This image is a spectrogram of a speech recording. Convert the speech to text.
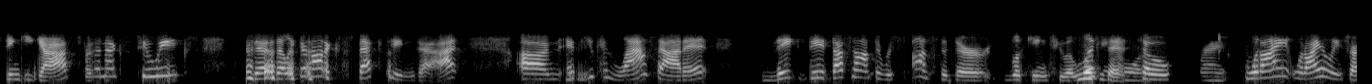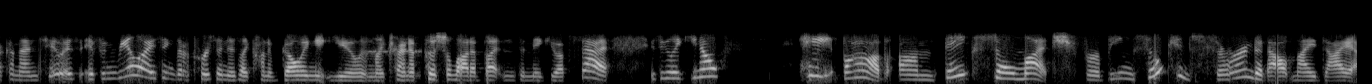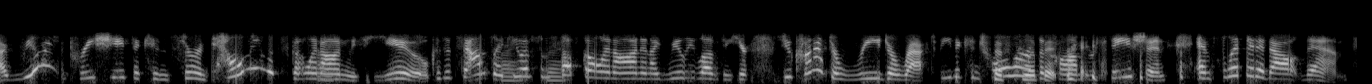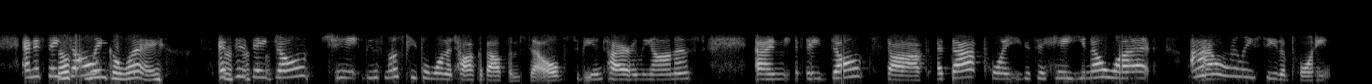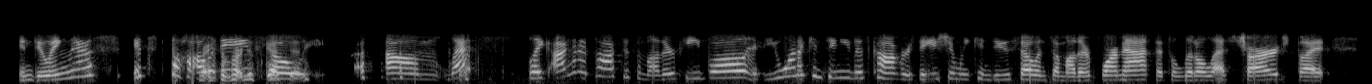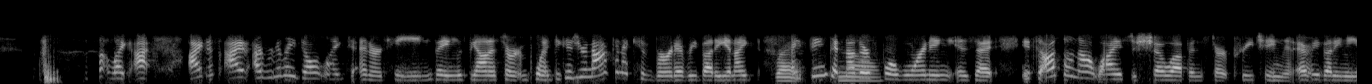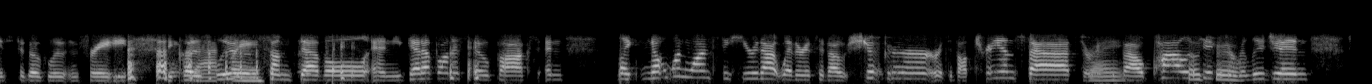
stinky gas for the next 2 weeks?" they're, they're like they're not expecting that. Um if you can laugh at it, they, they that's not the response that they're looking to elicit. Looking. So Right. what I what I always recommend too is if in realizing that a person is like kind of going at you and like trying to push a lot of buttons and make you upset, is to be like, you know, hey Bob, um, thanks so much for being so concerned about my diet. I really appreciate the concern. Tell me what's going on with you because it sounds like you have some right. stuff going on, and I'd really love to hear. So you kind of have to redirect, be the controller of the it, right. conversation, and flip it about them. And if they They'll don't slink away. If they- they don't change because most people want to talk about themselves to be entirely honest. And if they don't stop at that point you can say hey you know what? I don't really see the point in doing this. It's the Right, holidays so um let's like i'm going to talk to some other people. If you want to continue this conversation we can do so in some other format that's a little less charged but like i i just i i really don't like to entertain things beyond a certain point because you're not going to convert everybody and i right. I think another No. forewarning is that it's also not wise to show up and start preaching that everybody needs to go gluten free because Exactly. gluten's some devil and you get up on a soapbox and like no one wants to hear that whether it's about sugar or it's about trans fats or Right. it's about politics or religion.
